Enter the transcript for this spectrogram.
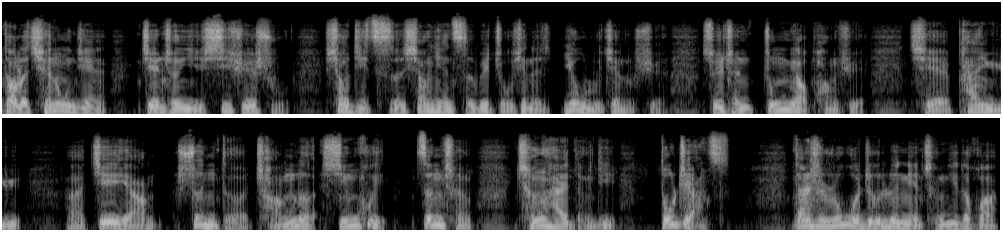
到了乾隆间建成以西学署、孝济祠、香贤祠为轴线的右路建筑学，遂成中庙旁学。且番禺、啊揭阳、顺德、长乐、新会、增城、澄海等地都这样子。但是如果这个论点成立的话，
